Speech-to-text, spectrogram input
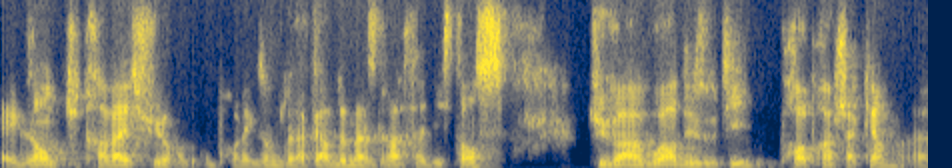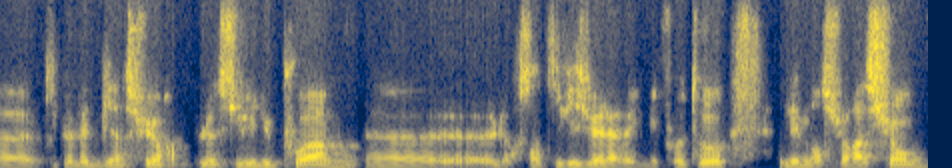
Exemple, tu travailles sur, on prend l'exemple de la perte de masse grasse à distance tu vas avoir des outils propres à chacun, euh, qui peuvent être bien sûr le suivi du poids, euh, le ressenti visuel avec des photos, les mensurations.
